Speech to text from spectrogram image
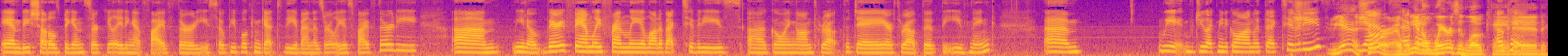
and these shuttles begin circulating at 5:30, so people can get to the event as early as 5:30. Um, you know, very family friendly. A lot of activities uh, going on throughout the day or throughout the the evening. Um, we would you like me to go on with the activities? Yeah, sure. Yes? Uh, okay. You know, where is it located? Okay.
